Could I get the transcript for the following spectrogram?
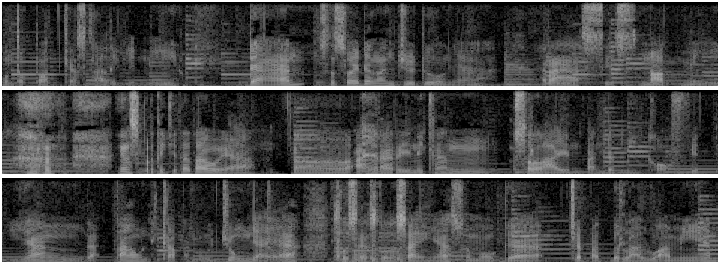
untuk podcast kali ini. Dan sesuai dengan judulnya rasis not me. Yang seperti kita tahu ya uh, akhir-akhir ini kan selain pandemi covid yang nggak tahu nih kapan ujungnya ya selesai-selesainya semoga cepat berlalu amin.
